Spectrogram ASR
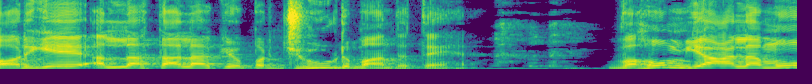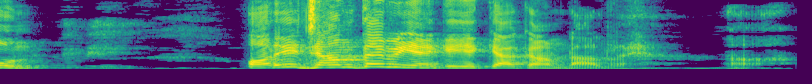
और ये अल्लाह ताला के ऊपर झूठ बांधते हैं। वहुम या आलमून और ये जानते भी हैं कि ये क्या काम डाल रहे हैं। हाँ।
